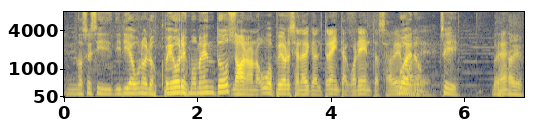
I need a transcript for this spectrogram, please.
no sé si diría uno de los peores momentos. No, no, no. Hubo peores en la década del 30, 40, sabemos. Bueno, de- sí, bueno, ¿Eh? está bien.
